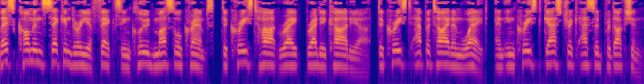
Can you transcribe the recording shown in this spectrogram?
Less common secondary effects include muscle cramps, decreased heart rate bradycardia, decreased appetite and weight, and increased gastric acid production.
